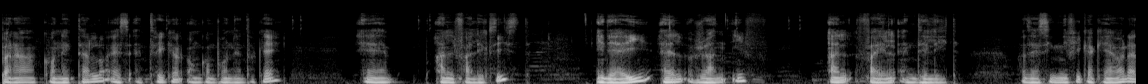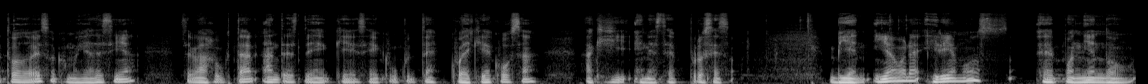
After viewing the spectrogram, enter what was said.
para conectarlo es el trigger on component, ok, eh, al file exist y de ahí el run if al file delete. O sea, significa que ahora todo eso, como ya decía, se va a ejecutar antes de que se ejecute cualquier cosa aquí en este proceso. Bien, y ahora iríamos eh, poniendo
